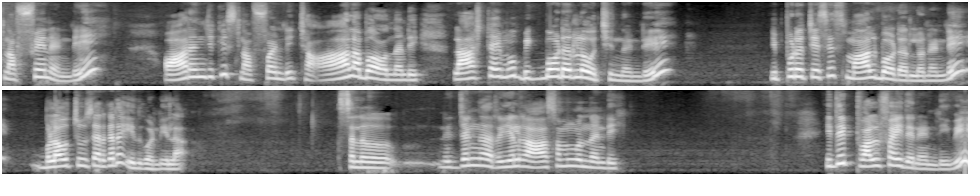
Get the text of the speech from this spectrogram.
స్నఫేనండి ఆరెంజ్కి స్నఫ్ అండి చాలా బాగుందండి. లాస్ట్ టైము బిగ్ బార్డర్లో వచ్చిందండి. ఇప్పుడు వచ్చేసి స్మాల్ బార్డర్లోనండి. బ్లౌజ్ చూసారు కదా ఇదిగోండి ఇలా. అసలు నిజంగా రియల్గా ఆసంగా ఉందండి. ఇది ట్వెల్వ్ ఫైవ్దేనండి ఇవి.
